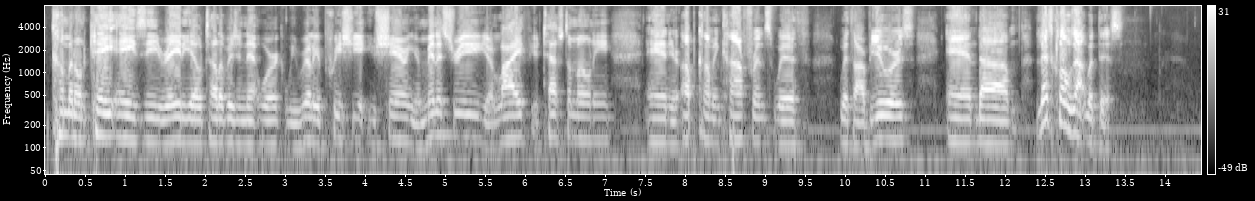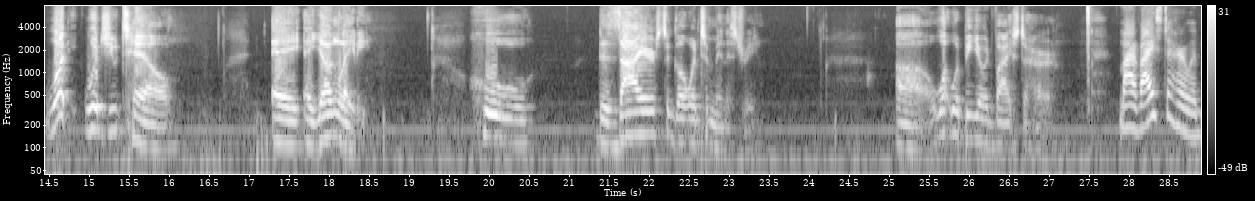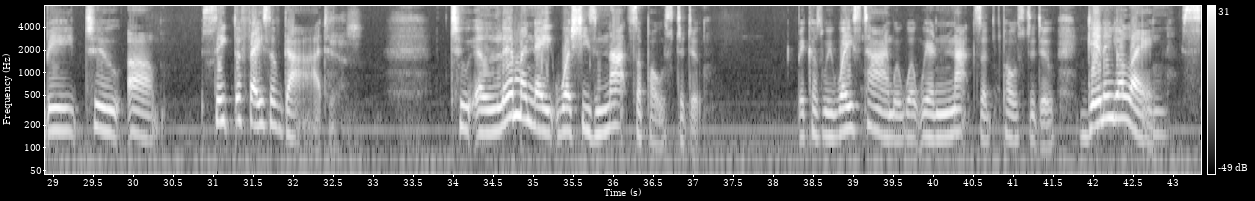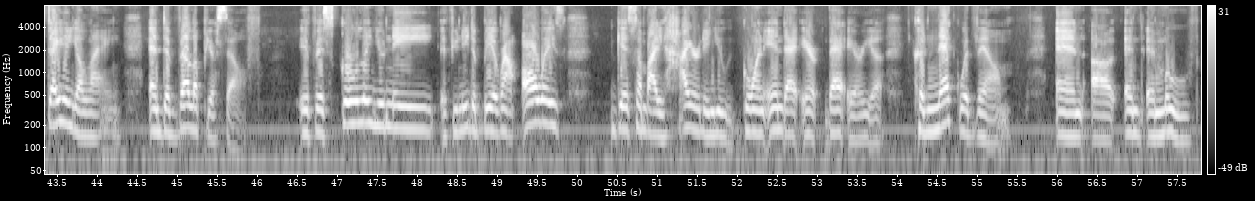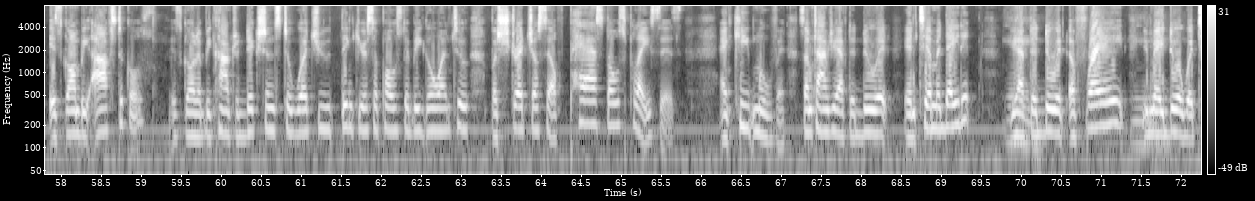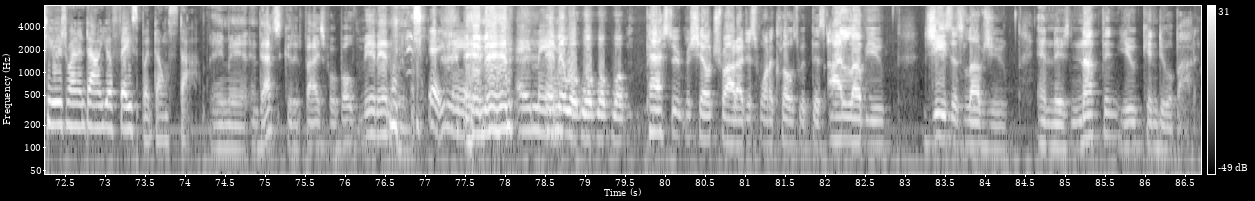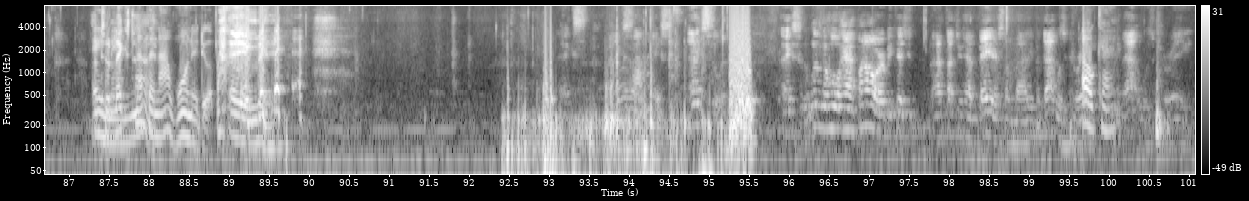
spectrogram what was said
coming on KAZ Radio Television Network. We really appreciate you sharing your ministry, your life, your testimony, and your upcoming conference with with our viewers. And um, let's close out with this. What would you tell a, a young lady who desires to go into ministry, uh, what would be your advice to her? My advice to her would be to um, seek the face of God, Yes. to eliminate what she's not supposed to do. Because we waste time with what we're not supposed to do. Get in your lane, stay in your lane, and develop yourself. If it's schooling you need, if you need to be around, always get somebody higher than you going in that air, that area. Connect with them, and uh, and and move. It's going to be obstacles. It's going to be contradictions to what you think you're supposed to be going to. But stretch yourself past those places, and keep moving. Sometimes you have to do it intimidated. You have to do it afraid. You may do it with tears running down your face, but don't stop. Amen. And that's good advice for both men and women. Amen. Amen. Amen. Amen. Well, well, well, well, Pastor Michelle Trotter, I just want to close with this. I love you. Jesus loves you. And there's nothing you can do about it. Until Amen. next time. Nothing I want to do about it. Amen. Excellent. Excellent. Excellent. Excellent. Excellent. It wasn't a whole half hour because you, I thought you had Bay or somebody, but that was great. Okay. That was great.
